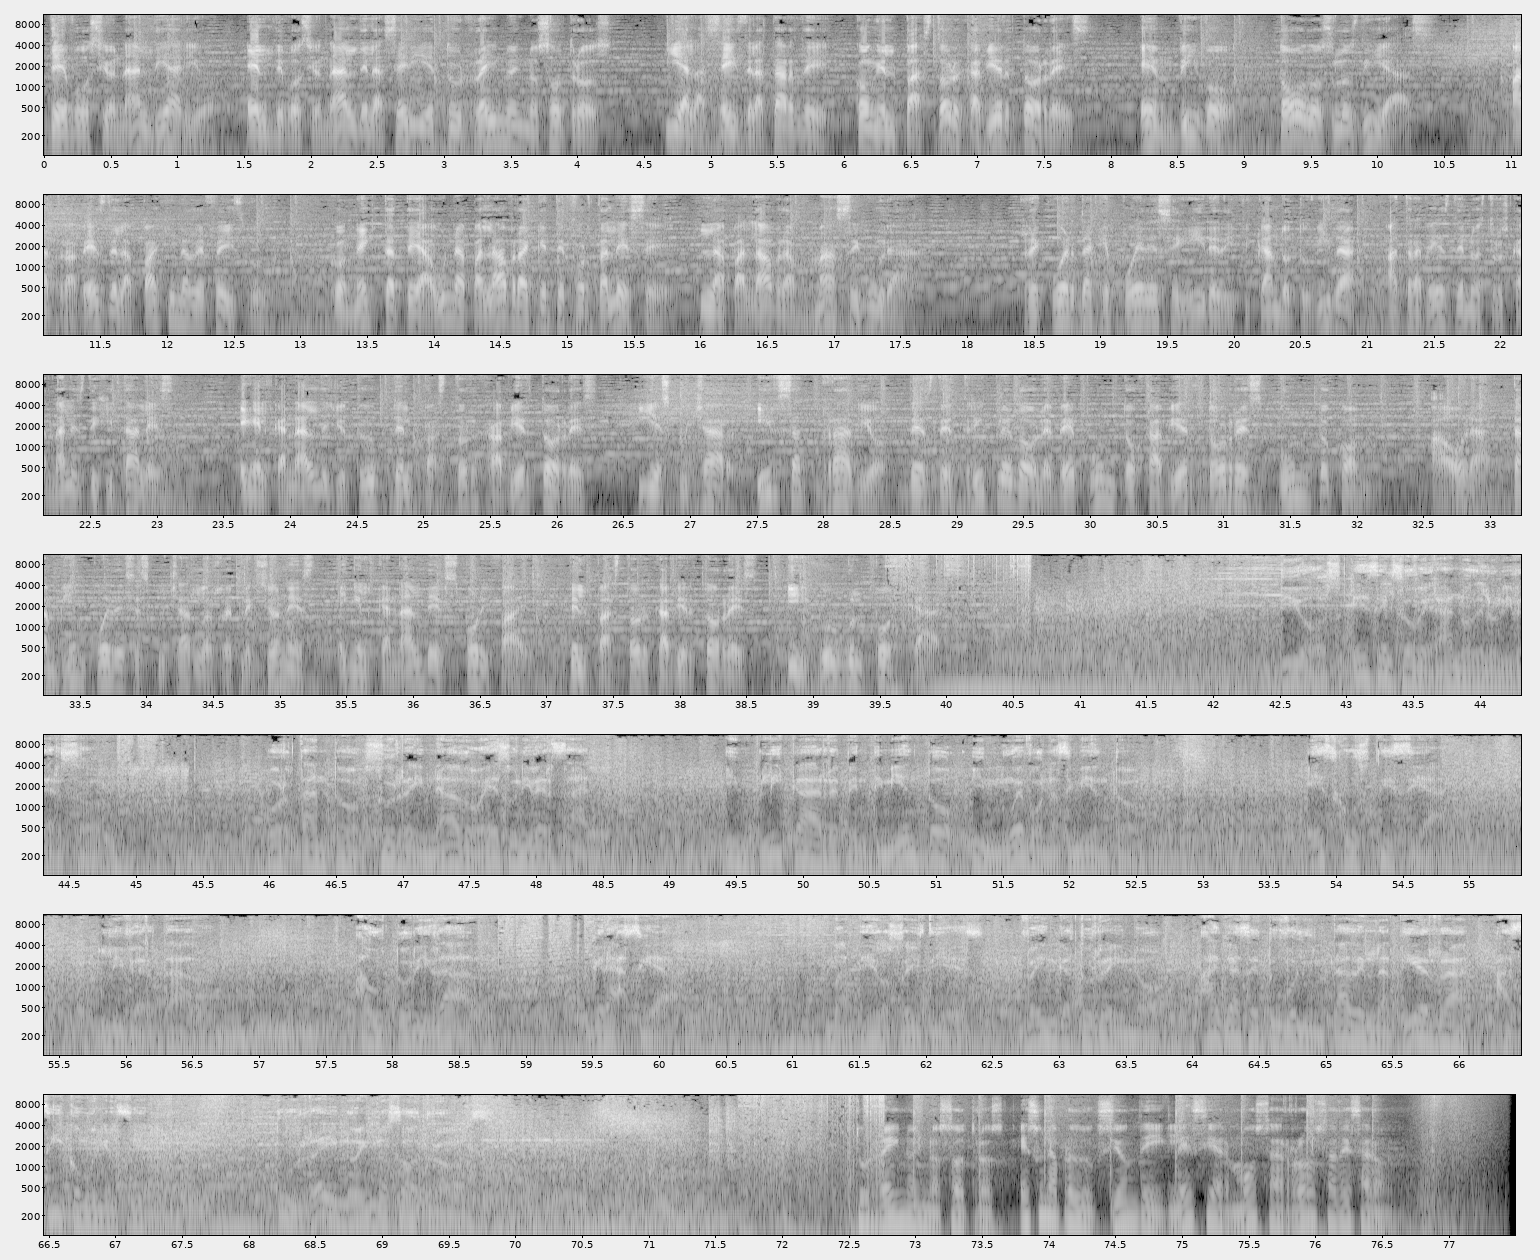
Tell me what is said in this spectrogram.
Devocional Diario, el devocional de la serie Tu Reino en Nosotros, y a las 6 de la tarde con el pastor Javier Torres, en vivo todos los días, a través de la página de Facebook. Conéctate a una palabra que te fortalece, la palabra más segura. Recuerda que puedes seguir edificando tu vida a través de nuestros canales digitales, en el canal de YouTube del pastor Javier Torres y escuchar IRSAT Radio desde www.javiertorres.com. Ahora también puedes escuchar las reflexiones en el canal de Spotify del pastor Javier Torres y Google Podcast. Dios es el soberano del universo. Por tanto, su reinado es universal. Implica arrepentimiento y nuevo nacimiento. Es justicia libertad, autoridad, gracia. Mateo 6:10, venga tu reino, hágase tu voluntad en la tierra, así como en el cielo. Tu reino en nosotros. Tu reino en nosotros es una producción de Iglesia Hermosa Rosa de Sarón.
